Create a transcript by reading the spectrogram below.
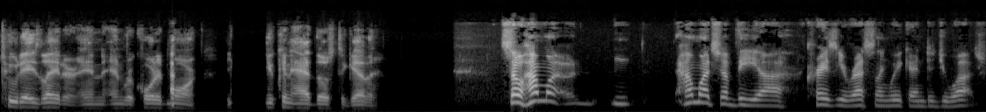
two days later and and recorded more. you can add those together. So how much how much of the uh, crazy wrestling weekend did you watch?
